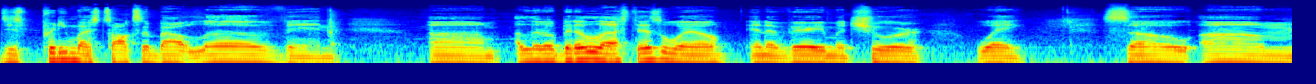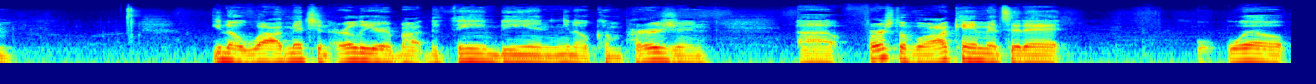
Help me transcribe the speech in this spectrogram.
just pretty much talks about love and um, a little bit of lust as well in a very mature way. So, um, you know, what I mentioned earlier about the theme being, you know, compersion uh, first of all, I came into that. Well,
